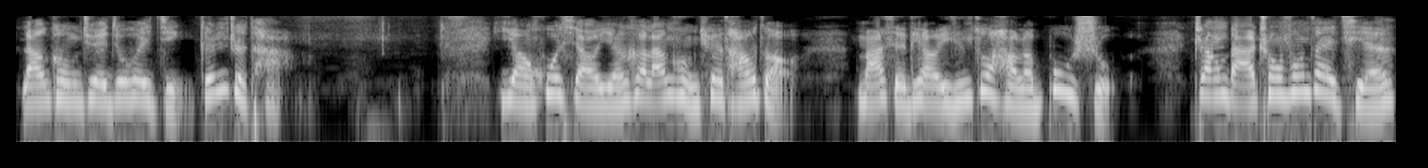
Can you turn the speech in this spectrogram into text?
蓝孔雀就会紧跟着他，养护小妍和蓝孔雀逃走。马小跳已经做好了部署，张达冲锋在前，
